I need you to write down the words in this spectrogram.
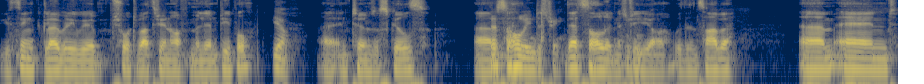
you think globally we're short about three and a half million people. Yeah. Uh, in terms of skills. Um, that's the whole industry. That's the whole industry, mm-hmm. yeah, within cyber, um, and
